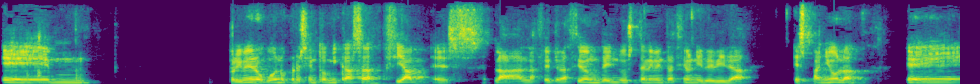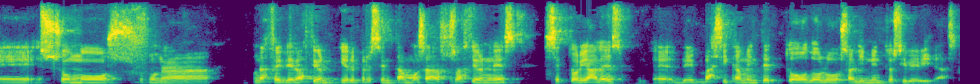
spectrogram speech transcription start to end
Em, primero, bueno, presento mi casa. FIAB es la, Federación de Industria, Alimentación y Bebida Española. Eh, somos una, una federación y representamos a asociaciones sectoriales eh, de básicamente todos los alimentos y bebidas.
